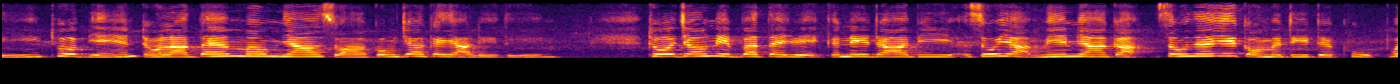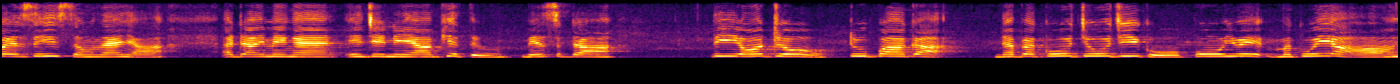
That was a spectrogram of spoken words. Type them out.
သည် ထို့ပြင်ဒေါ်လာသန်းပေါင်းများစွာကုန်ကျခဲ့ရလေသည်ထိုအကြောင်းနှင့်ပတ်သက်၍ကနေဒါပြည်အစိုးရမင်းများကစုံစမ်းရေးကော်မတီတစ်ခုဖွဲ့စည်းစုံစမ်းရာ အတိုင်ပင်ခံအင်ဂျင်နီယာဖြစ်သူမစ္စတာသီယိုဒိုတူပါကနံပါတ်6ကျိုးကြီးကိုပို၍မကွေးရအောင်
